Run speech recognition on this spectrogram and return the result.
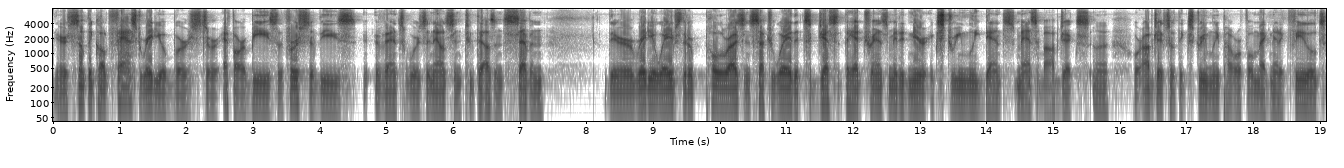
There's something called fast radio bursts, or FRBs. The first of these events was announced in 2007. They're radio waves that are polarized in such a way that suggests that they had transmitted near extremely dense, massive objects, uh, or objects with extremely powerful magnetic fields.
